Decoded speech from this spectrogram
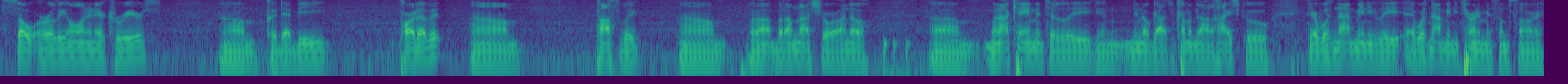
so early on in their careers. Um, could that be part of it? Um, possibly, um, but I, but I'm not sure. I know um, when I came into the league, and you know, guys were coming out of high school, there was not many league, there was not many tournaments. I'm sorry,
